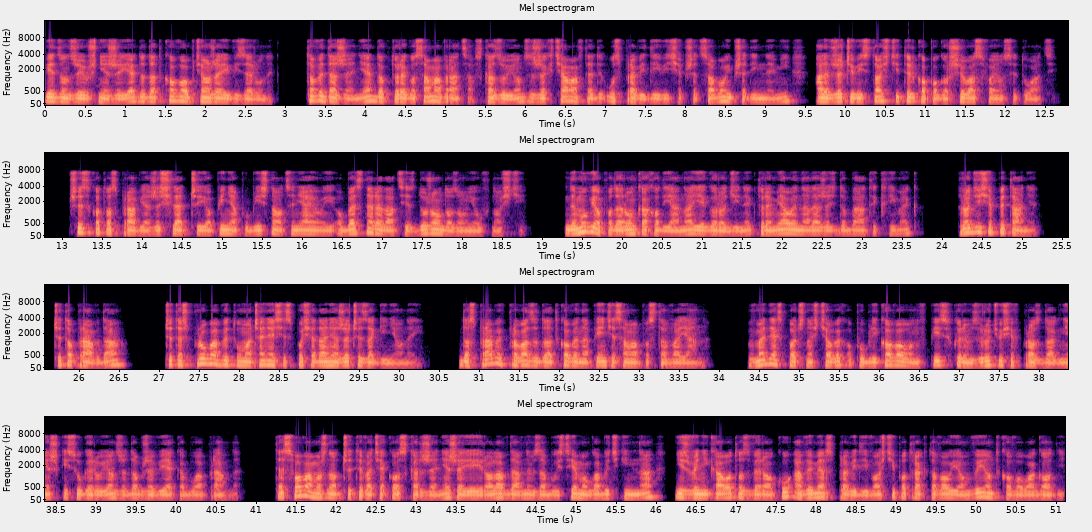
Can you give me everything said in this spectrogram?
wiedząc, że już nie żyje, dodatkowo obciąża jej wizerunek. To wydarzenie, do którego sama wraca, wskazując, że chciała wtedy usprawiedliwić się przed sobą i przed innymi, ale w rzeczywistości tylko pogorszyła swoją sytuację. Wszystko to sprawia, że śledczy i opinia publiczna oceniają jej obecne relacje z dużą dozą nieufności. Gdy mówi o podarunkach od Jana i jego rodziny, które miały należeć do Beaty Klimek, rodzi się pytanie, czy to prawda, czy też próba wytłumaczenia się z posiadania rzeczy zaginionej. Do sprawy wprowadza dodatkowe napięcie sama postawa Jan. W mediach społecznościowych opublikował on wpis, w którym zwrócił się wprost do Agnieszki, sugerując, że dobrze wie, jaka była prawda. Te słowa można odczytywać jako oskarżenie, że jej rola w dawnym zabójstwie mogła być inna, niż wynikało to z wyroku, a wymiar sprawiedliwości potraktował ją wyjątkowo łagodnie.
